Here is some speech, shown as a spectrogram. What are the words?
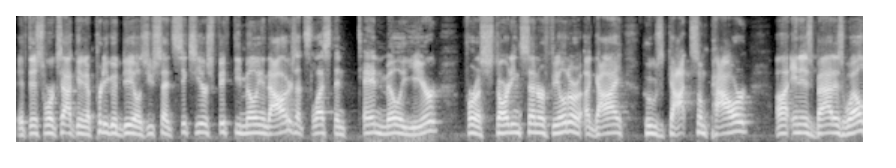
if this works out, getting a pretty good deal. As you said, six years, $50 million. That's less than 10 mil a year for a starting center fielder, a guy who's got some power uh, in his bat as well.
